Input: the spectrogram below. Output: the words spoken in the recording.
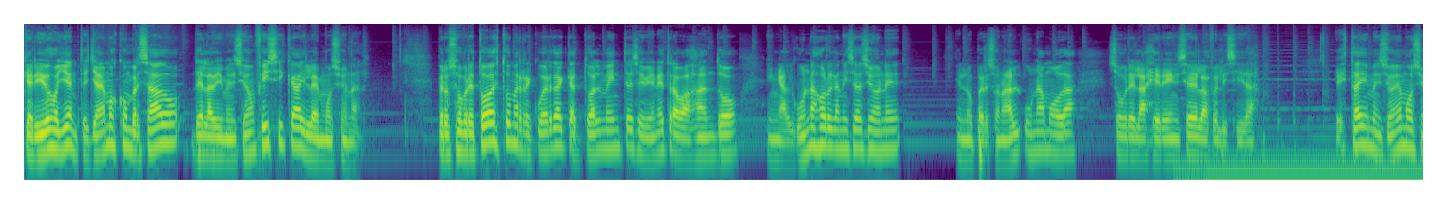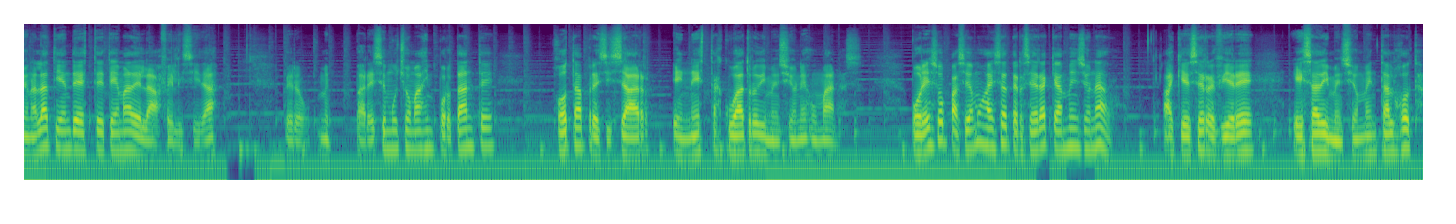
Queridos oyentes, ya hemos conversado de la dimensión física y la emocional. Pero sobre todo esto me recuerda que actualmente se viene trabajando en algunas organizaciones, en lo personal una moda, sobre la gerencia de la felicidad. Esta dimensión emocional atiende este tema de la felicidad, pero me parece mucho más importante J precisar en estas cuatro dimensiones humanas. Por eso pasemos a esa tercera que has mencionado. ¿A qué se refiere esa dimensión mental J?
